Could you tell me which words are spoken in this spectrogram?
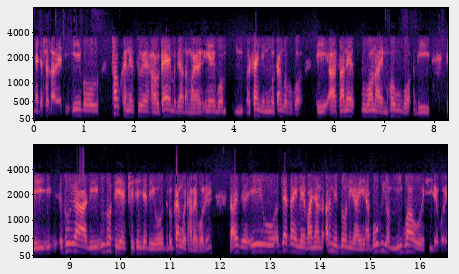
ညချက်ထွက်လာတယ်ဒီအေးပိုထောက်ခံနေဆိုရဲဟာတိုက်ရိုက်မပြတာမှအေးပိုမဆိုင်ချင်ဘူးမကန့်ကွက်ဘူးပေါ့ဒီအာဆာနဲ့ပူပေါင်းတာမဟုတ်ဘူးပေါ့ဒီဒီအစိုးရဒီဥစောထေးရဲ့ဖြည့်ချင်းချက်တွေကိုသူတို့ကန့်ကွက်ထားတယ်ပေါ့လေဒါအေးဟိုအပြတ်တိုက်မဲ့ဘာညာအဲ့လိုမျိုးပြောနေတာကြီးပိုးပြီးတော့မီးပွားကိုရှိတယ်ပေါ့လေ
